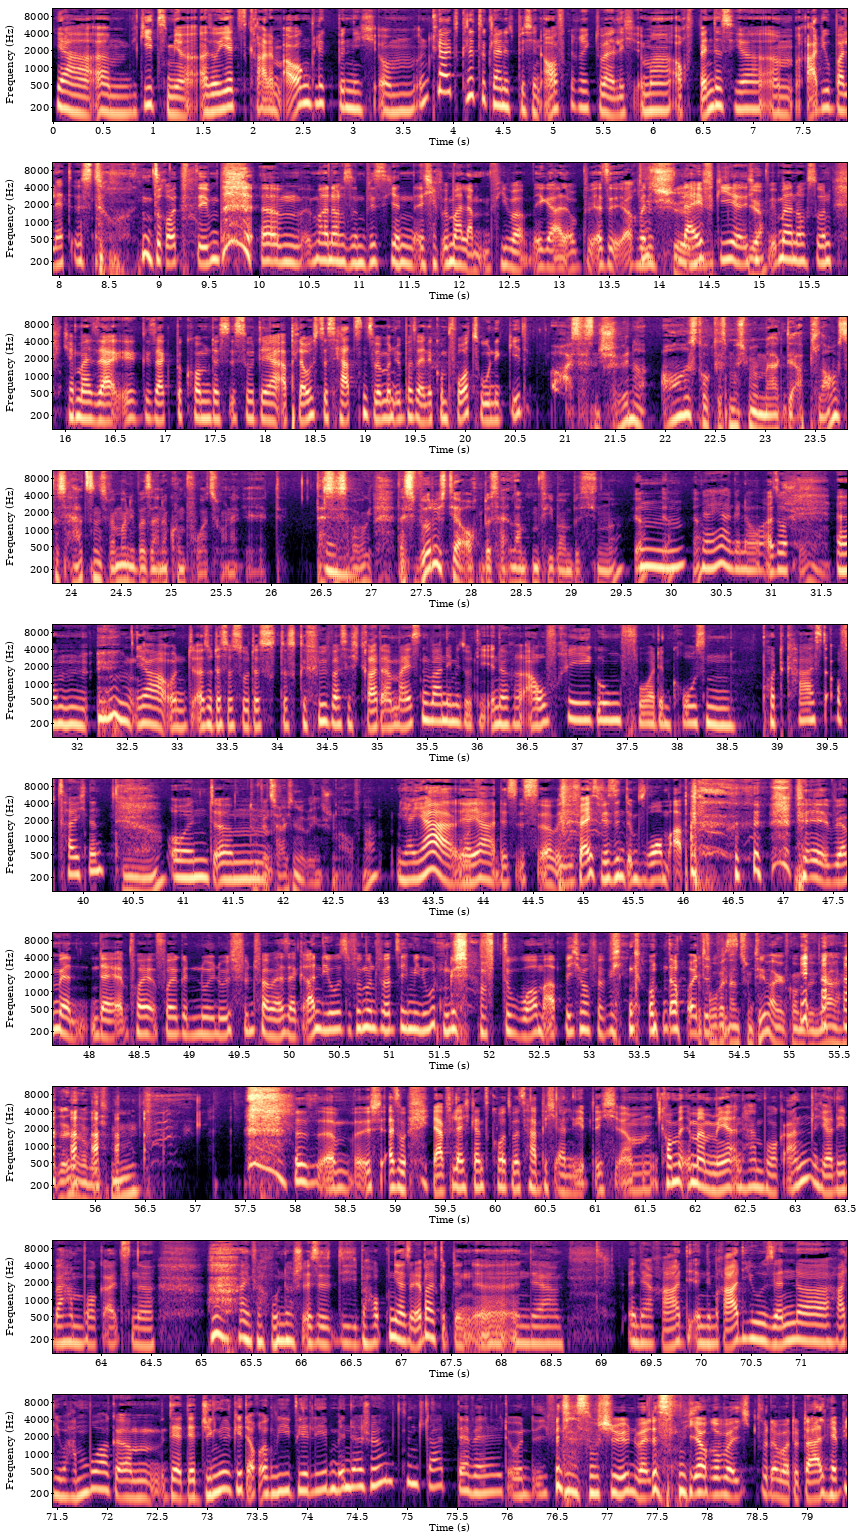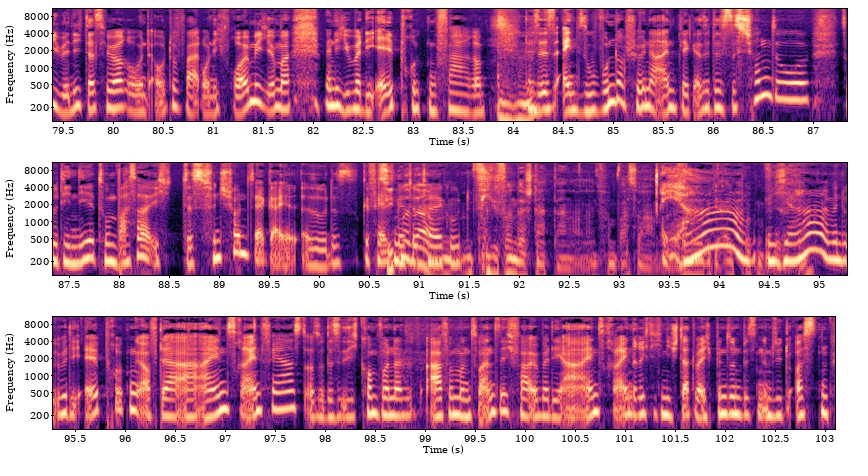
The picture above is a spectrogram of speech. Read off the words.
Ja, ähm, wie geht's mir? Also jetzt gerade im Augenblick bin ich ähm, ein kleines, klitzekleines bisschen aufgeregt, weil ich immer, auch wenn das hier ähm, Radioballett ist trotzdem ähm, immer noch so ein bisschen, ich habe immer Lampenfieber, egal ob, also auch wenn ich schön. live gehe, ich Ja. habe immer noch so ein, ich habe mal äh, gesagt bekommen, das ist so der Applaus des Herzens, wenn man über seine Komfortzone geht. Oh, ist das ein schöner Ausdruck, das muss ich mir merken. Der Applaus des Herzens, wenn man über seine Komfortzone geht. Das ist aber wirklich, das würdigt ja auch das Lampenfieber ein bisschen, ne? Ja, Mhm. ja, ja. Ja, ja, genau. Also ähm, ja, und also das ist so das, das Gefühl, was ich gerade am meisten wahrnehme, so die innere Aufregung vor dem großen Podcast aufzeichnen. Und ähm, Du, wir zeichnen übrigens schon auf, ne? ja, ja, ja, ja, das ist, äh, ich weiß, wir sind im Warm-up. wir, wir haben ja in der Fol- Folge 005 haben wir ja grandiose 45 Minuten geschafft zu Warm-up. Ich hoffe, wir kommen da heute Bevor wir dann zum Thema gekommen sind, ja, ich erinnere mich. Hm. Das, ähm, ich, also ja, vielleicht ganz kurz, was habe ich erlebt? Ich ähm, komme immer mehr in Hamburg an. Ich erlebe Hamburg als eine ah, einfach wunderschön. Also die behaupten ja selber, es gibt in, äh, in der in der Radi in dem Radiosender Radio Hamburg. Ähm, der, der Jingle geht auch irgendwie, wir leben in der schönsten Stadt der Welt. Und ich finde das so schön, weil das mich auch immer, ich bin aber total happy, wenn ich das höre und Auto fahre. Und ich freue mich immer, wenn ich über die Elbbrücken fahre. Mhm. Das ist ein so wunderschöner Anblick. Also das ist schon so, so die Nähe zum Wasser. Ich, das finde ich schon sehr geil. Also das gefällt Sieht mir total gut. Viel von der Stadt dann und vom Wasser. Ja, ja, wenn du über die Elbbrücken auf der A1 reinfährst, also das, ich komme von der A25 fahre über die A1 rein, richtig in die Stadt, weil ich bin so ein bisschen im Südosten.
